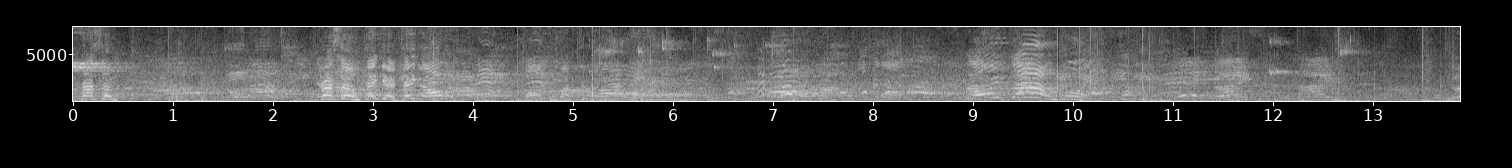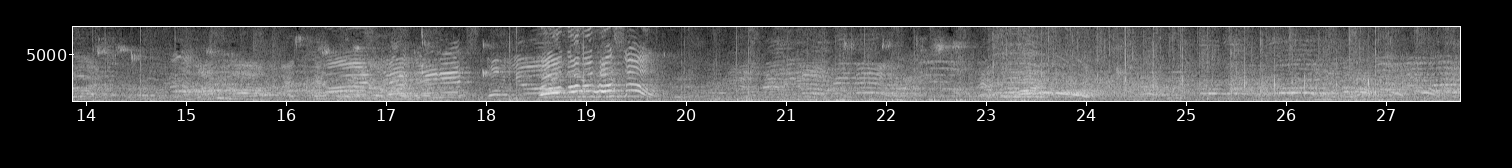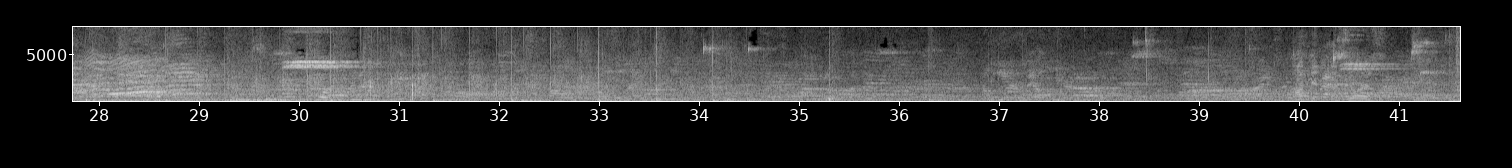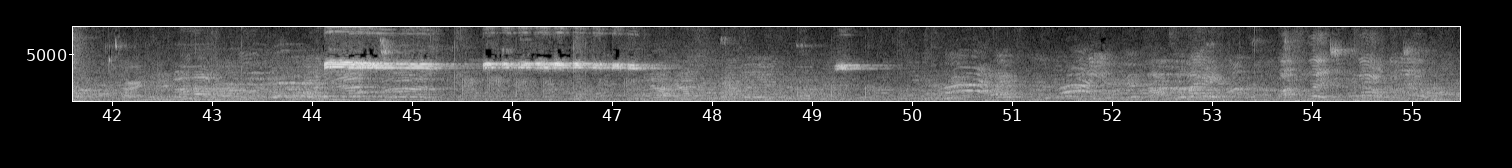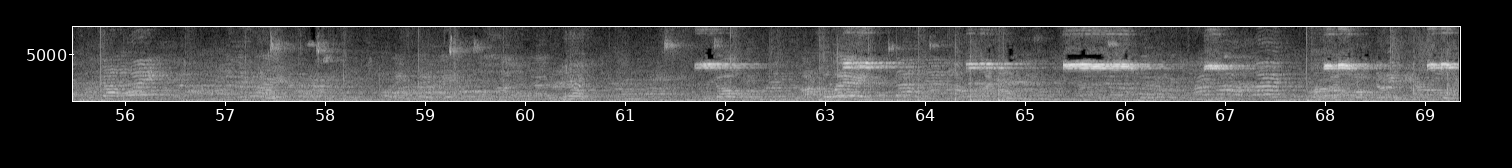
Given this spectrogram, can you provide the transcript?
him, press him. Press him, take it, take it. All oh, come on, do it. Knock it. That's yours. It's all right. All right.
